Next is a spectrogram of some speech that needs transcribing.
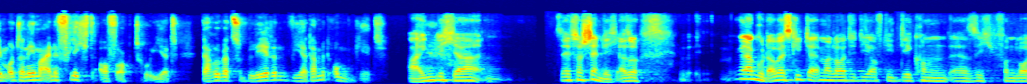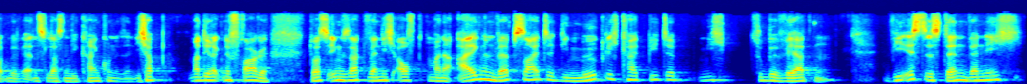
dem Unternehmer eine Pflicht aufoktroyiert, darüber zu belehren, wie er damit umgeht. Eigentlich ja selbstverständlich. Also ja gut, aber es gibt ja immer Leute, die auf die Idee kommen, äh, sich von Leuten bewerten zu lassen, die kein Kunde sind. Ich habe mal direkt eine Frage. Du hast eben gesagt, wenn ich auf meiner eigenen Webseite die Möglichkeit biete, mich zu bewerten, wie ist es denn, wenn ich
